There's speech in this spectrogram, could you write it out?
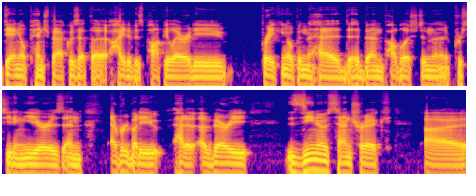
Daniel Pinchbeck was at the height of his popularity. Breaking Open the Head had been published in the preceding years, and everybody had a, a very xenocentric uh,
